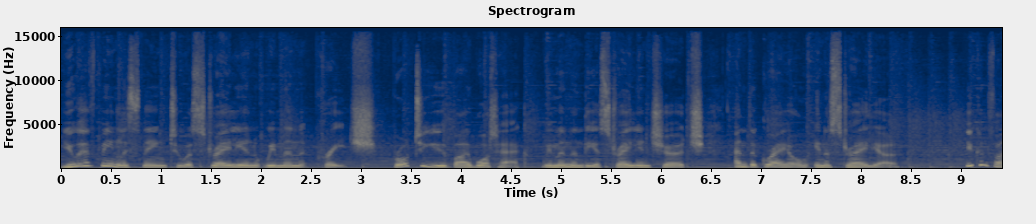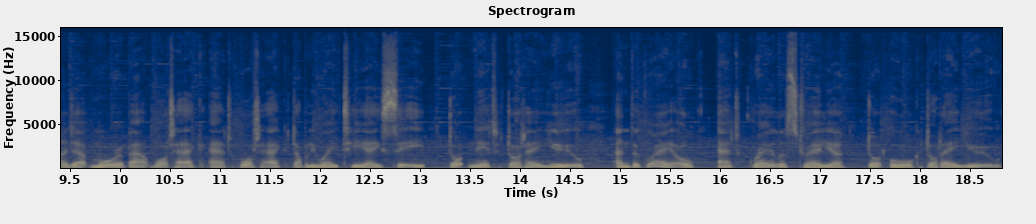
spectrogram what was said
You have been listening to Australian Women Preach, brought to you by WATAC, Women in the Australian Church, and the Grail in Australia. You can find out more about WATAC at watac, W-A-T-A-C, .net.au and the Grail at grailaustralia.org.au.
